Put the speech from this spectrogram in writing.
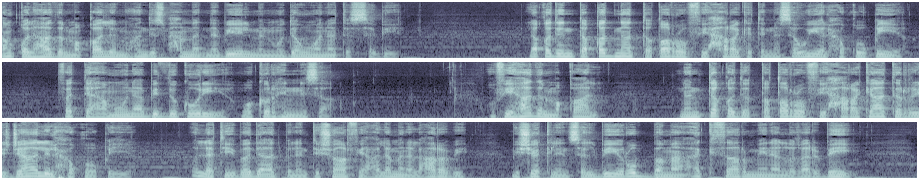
أنقل هذا المقال للمهندس محمد نبيل من مدونة السبيل. لقد انتقدنا التطرف في حركة النسوية الحقوقية فاتهمونا بالذكورية وكره النساء. وفي هذا المقال ننتقد التطرف في حركات الرجال الحقوقية والتي بدأت بالانتشار في عالمنا العربي بشكل سلبي ربما أكثر من الغربي.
